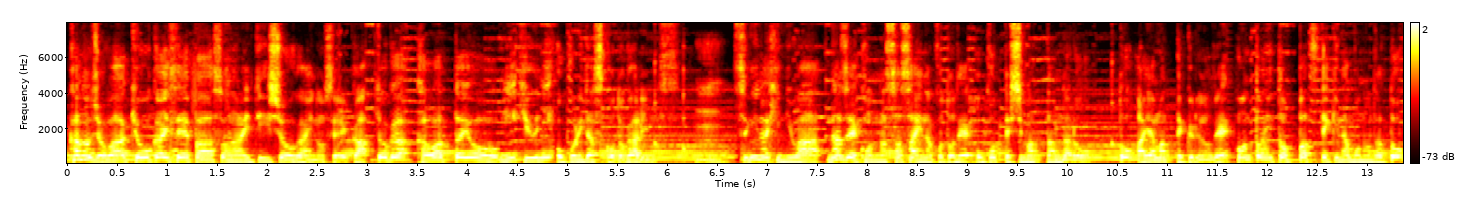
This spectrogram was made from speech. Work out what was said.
彼女は境界性パーソナリティ障害のせいか人が変わったように急に怒り出すことがあります。うん。次の日にはなぜこんな些細なことで怒ってしまったんだろうと謝ってくるので本当に突発的なものだと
